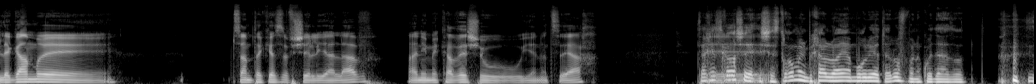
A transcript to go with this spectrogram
לגמרי שם את הכסף שלי עליו, אני מקווה שהוא ינצח. צריך אה, לזכור שסטרומן בכלל לא היה אמור להיות אלוף בנקודה הזאת.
